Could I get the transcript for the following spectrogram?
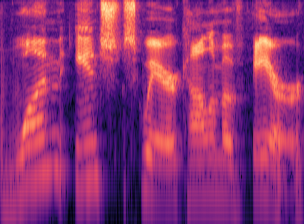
One inch square column of air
